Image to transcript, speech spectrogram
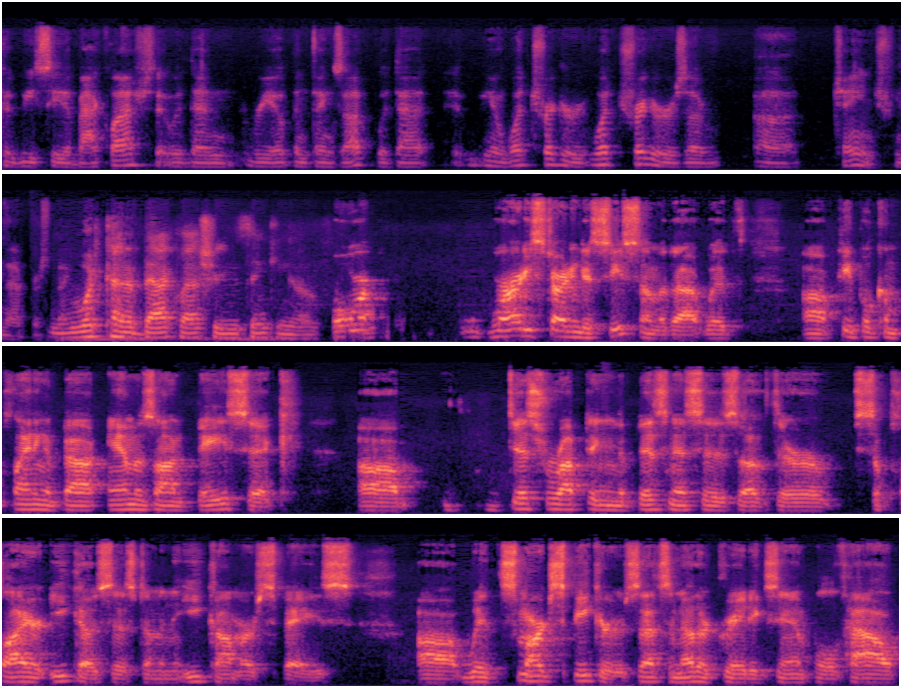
could we see a backlash that would then reopen things up? Would that, you know, what trigger, what triggers a, a change from that perspective? What kind of backlash are you thinking of? Or we're already starting to see some of that with uh, people complaining about Amazon Basic uh, disrupting the businesses of their supplier ecosystem in the e-commerce space. Uh, with smart speakers, that's another great example of how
